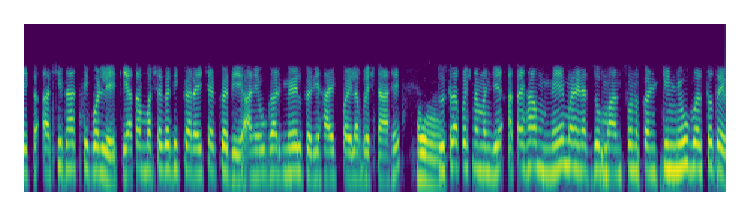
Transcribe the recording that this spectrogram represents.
एक अशी धास्ती पडली की आता मशागती करायच्या कधी आणि उघाड मिळेल कधी हा एक पहिला प्रश्न आहे. हो. दुसरा प्रश्न म्हणजे आता हा मे महिन्यात जो मान्सून कंटिन्यू बरसतोय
